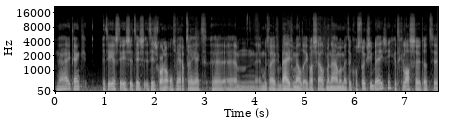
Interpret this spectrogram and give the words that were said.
Nou, ik denk... Het eerste is, het is, het is gewoon een ontwerptraject. Eh, ehm, ik moet er even bij vermelden, ik was zelf met name met de constructie bezig. Het glas, eh, dat eh,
